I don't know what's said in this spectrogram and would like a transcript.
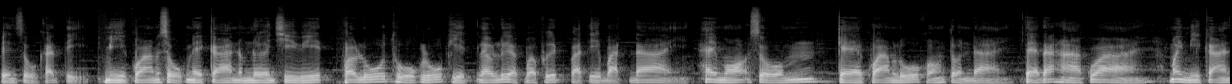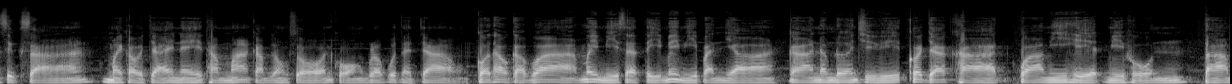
เป็นสุขคติ มีความสุขในการดำเนินชีวิต พอรู้ถูกรู้ผิดแล้วเลือกประพฤติปฏิบัติได้ ให้เหมาะสมแก่ความรู้ของตนได้ แต่ถ้าหากว่าไม่มีการศึกษาไม่เข้าใจในธรรมะคำสอนของพระพุทธเจ้า ก็เท่ากับว่าไม่มีสติไม่มีปัญญาการดำเนินชีวิตก็จะขาดความมีเหตุมีผล ตาม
